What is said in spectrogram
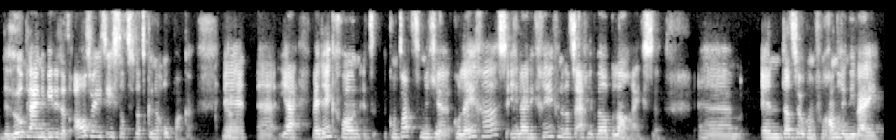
de hulplijnen bieden dat als er iets is, dat ze dat kunnen oppakken. Ja. En eh, ja, wij denken gewoon het contact met je collega's en je leidinggevende, dat is eigenlijk wel het belangrijkste. Ehm, en dat is ook een verandering die wij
